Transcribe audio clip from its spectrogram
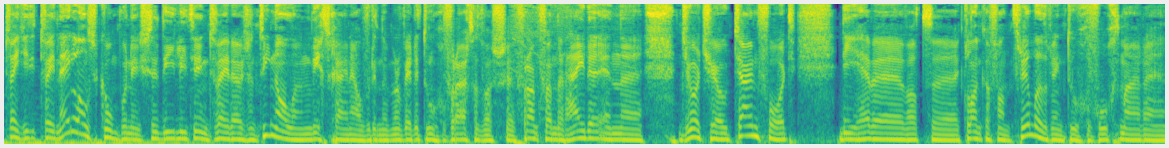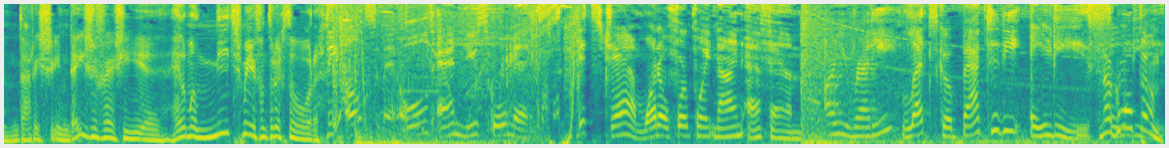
twee, twee Nederlandse componisten... die lieten in 2010 al een licht schijnen over het nummer. werden toen gevraagd. Dat was eh, Frank van der Heijden en eh, Giorgio Tuinvoort. Die hebben wat eh, klanken van Thriller erin toegevoegd. Maar eh, daar is in deze versie helemaal niets meer van terug te horen. The ultimate old and new school mix. It's Jam 104.9 FM. Are you ready? Let's go back to the 80s. Nou, kom op dan.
